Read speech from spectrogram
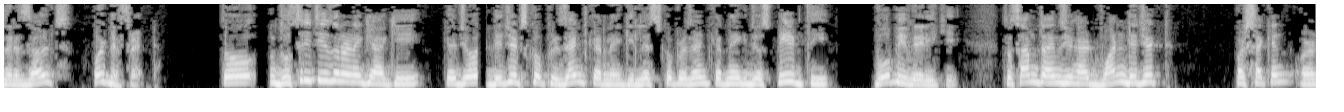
the result are different تو دوسری چیز انہوں نے کیا کی کہ جو ڈیجٹس کو پرزینٹ کرنے کی لسٹ کو پرزینٹ کرنے کی جو اسپیڈ تھی وہ بھی ویری کی تو some times you had one digit per second اور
